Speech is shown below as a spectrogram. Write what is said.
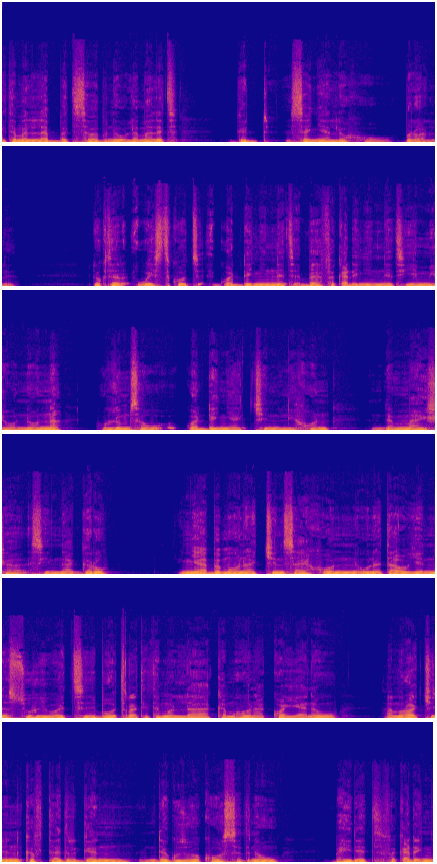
የተመላበት ሰበብ ነው ለማለት ግድ እሰኛለሁ ብሏል። ዶክተር ዌስትኮት ጓደኝነት በፈቃደኝነት የሚሆን ነውና ሁሉም ሰው ጓደኛችን ሊሆን እንደማይሻ ሲናገሩ እኛ በመሆናችን ሳይሆን እውነታው የእነሱ ሕይወት በውጥረት የተሞላ ከመሆን አኳያ ነው። አእምሯችንን ክፍት አድርገን እንደ ጉዞ ከወሰድ ነው በሂደት ፈቃደኛ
